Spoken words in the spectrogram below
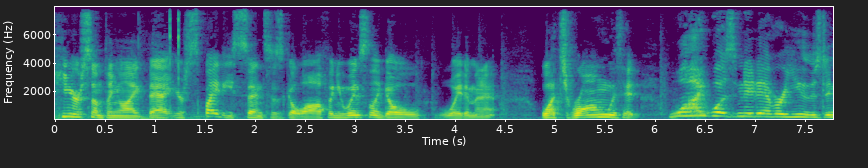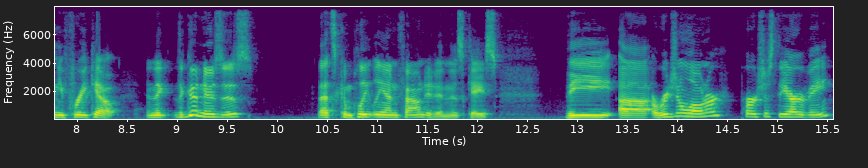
hear something like that, your spidey senses go off and you instantly go, wait a minute, what's wrong with it? Why wasn't it ever used? And you freak out. And the, the good news is, that's completely unfounded in this case. The uh, original owner purchased the RV,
